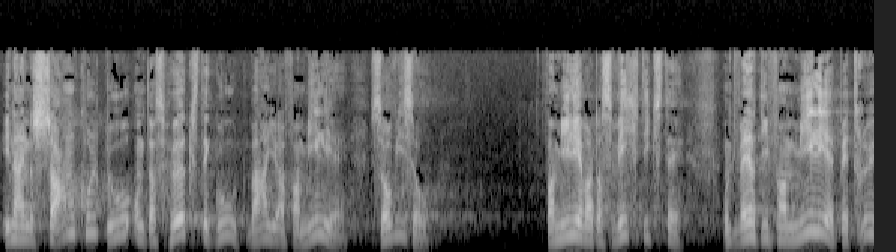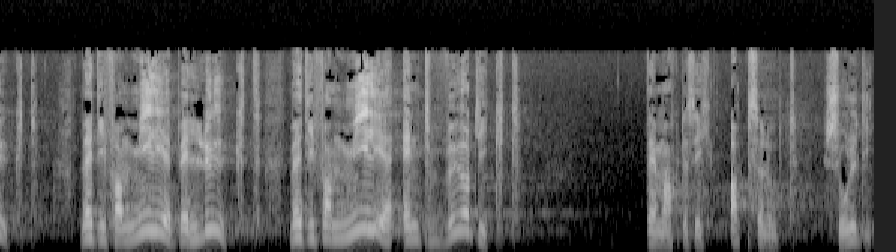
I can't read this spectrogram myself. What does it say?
in einer Schamkultur und das höchste Gut war ja Familie, sowieso. Familie war das Wichtigste. Und wer die Familie betrügt, wer die Familie belügt, wer die Familie entwürdigt, der machte sich absolut schuldig.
